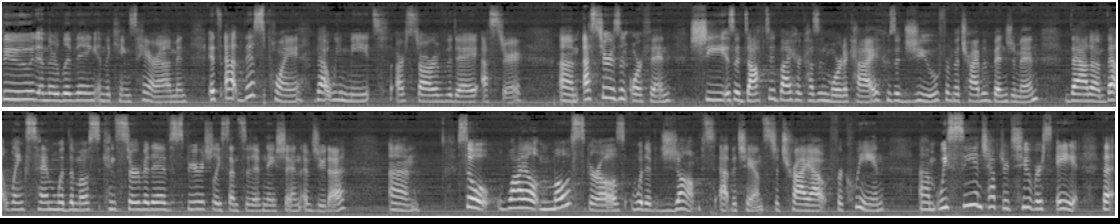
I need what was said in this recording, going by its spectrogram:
food, and they're living in the king's harem. And it's at this point that we meet our star of the day, Esther. Um, Esther is an orphan. She is adopted by her cousin Mordecai, who's a Jew from the tribe of Benjamin, that, um, that links him with the most conservative, spiritually sensitive nation of Judah. Um, so while most girls would have jumped at the chance to try out for queen, um, we see in chapter 2, verse 8, that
